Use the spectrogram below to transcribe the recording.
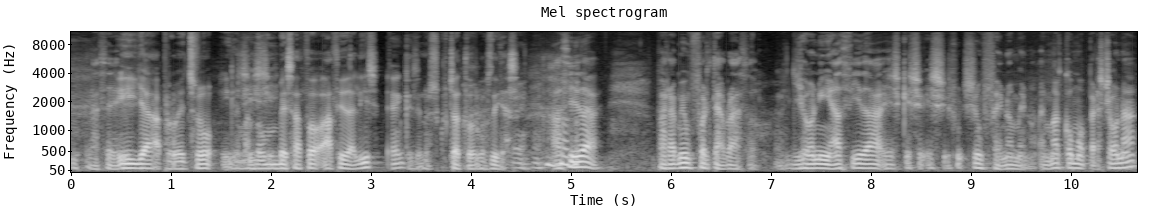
Un placer. Y ya aprovecho y le mando sí. un besazo a Cidalis, eh, que se nos escucha todos los días. Ácida, para mí un fuerte abrazo. Johnny Ácida es que es, es- es un fenómeno. Además, como persona,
